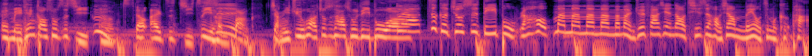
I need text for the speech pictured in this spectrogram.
哎，每天告诉自己，嗯，要爱自己，自己很棒，讲一句话就是踏出第一步啊。对啊，这个就是第一步，然后慢慢慢慢慢慢，你就会发现到，其实好像没有这么可怕。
